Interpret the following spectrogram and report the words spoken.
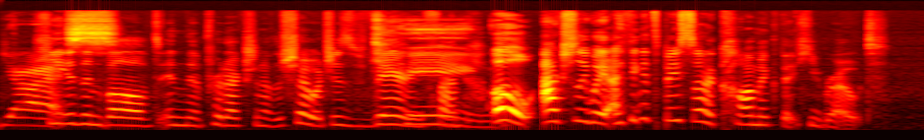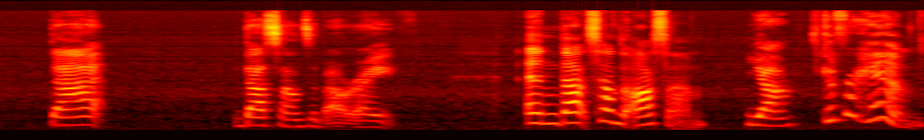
yes. He is involved in the production of the show, which is very King. fun. Oh, actually, wait. I think it's based on a comic that he wrote, That that sounds about right. and that sounds awesome. Yeah. Good for him.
